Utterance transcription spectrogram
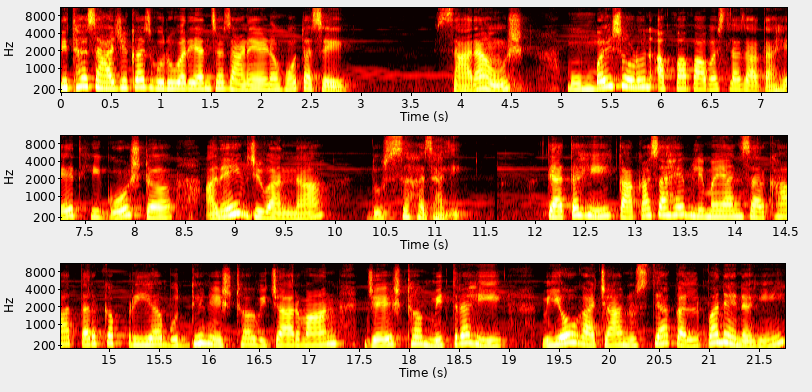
तिथं साहजिकच गुरुवर्यांचं जाणं येणं होत असे. सारांश मुंबई सोडून आप्पा पावसला जात आहेत ही गोष्ट अनेक जीवांना दुस्सह झाली. त्यातही काकासाहेब लिमयांसारखा तर्कप्रिय बुद्धिनिष्ठ विचारवान ज्येष्ठ मित्रही वियोगाच्या नुसत्या कल्पनेनंही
